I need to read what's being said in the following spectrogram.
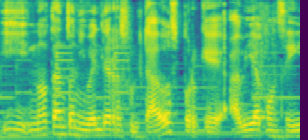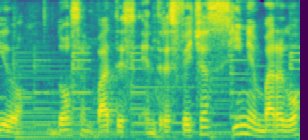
y no tanto a nivel de resultados porque había conseguido dos empates en tres fechas, sin embargo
